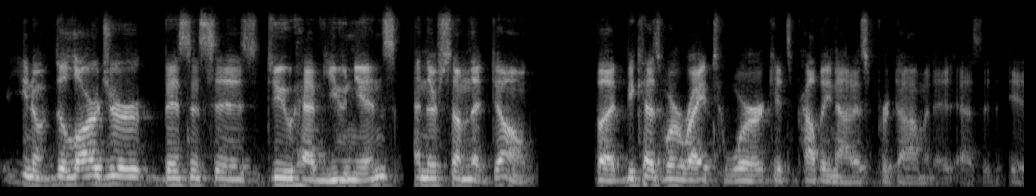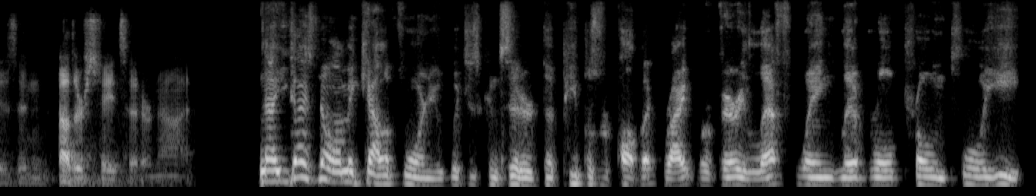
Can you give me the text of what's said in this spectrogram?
you know, the larger businesses do have unions and there's some that don't. But because we're right to work, it's probably not as predominant as it is in other states that are not. Now, you guys know I'm in California, which is considered the People's Republic, right? We're very left wing, liberal, pro employee.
